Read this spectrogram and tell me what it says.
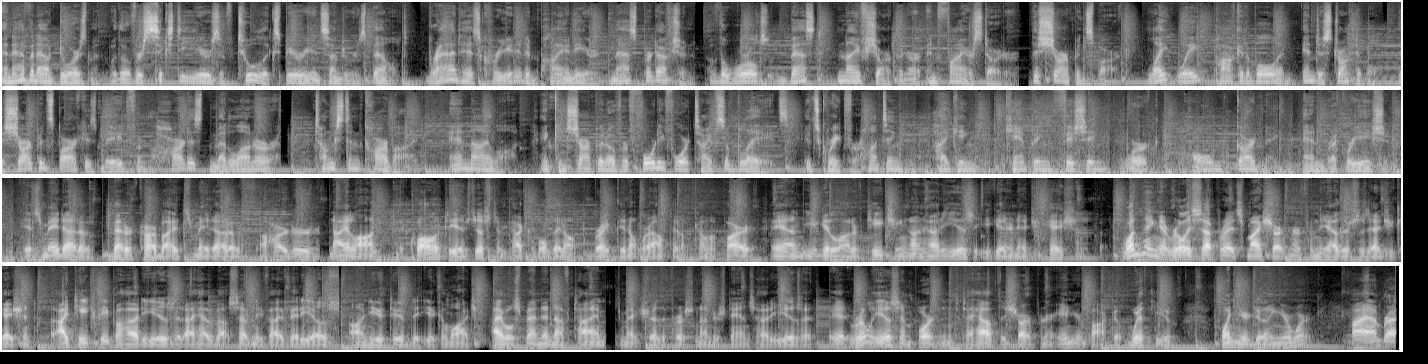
An avid outdoorsman with over 60 years of tool experience under his belt, Brad has created and pioneered mass production of the world's best knife sharpener and fire starter, the Sharp 'n Spark. Lightweight, pocketable, and indestructible, the Sharp 'n Spark is made from the hardest metal on earth, tungsten carbide, and nylon and can sharpen over 44 types of blades. It's great for hunting, hiking, camping, fishing, work, home, gardening, and recreation. It's made out of better carbides, made out of a harder nylon. The quality is just impeccable. They don't break, they don't wear out, they don't come apart. And you get a lot of teaching on how to use it. You get an education. One thing that really separates my sharpener from the others is education. I teach people how to use it. I have about 75 videos on YouTube that you can watch. I will spend enough time to make sure the person understands how to use it. It really is important to have the sharpener in your pocket with you when you're doing your work. Hi, I'm Brad.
